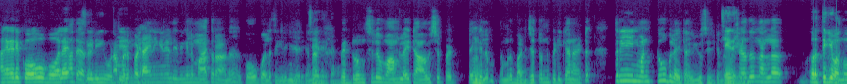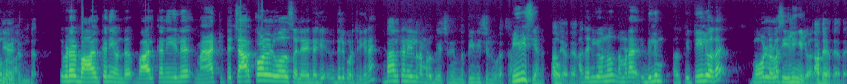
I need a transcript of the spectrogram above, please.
അങ്ങനെ ഒരു കോവ് പോലെ. സീലിംഗ് നമ്മളിപ്പോ ഡൈനിങ്ങിലും ലിവിംഗിലും മാത്രമാണ് കോവ് പോലെ സീലിംഗ് ചെയ്തിരിക്കുന്നത്. ബെഡ്റൂംസിൽ വാം ലൈറ്റ് ആവശ്യപ്പെട്ടെങ്കിലും നമ്മൾ ബഡ്ജറ്റ് ഒന്ന് പിടിക്കാനായിട്ട് three in one tube light ആണ് യൂസ് ചെയ്തിരിക്കുന്നത്. പക്ഷെ അത് നല്ല വൃത്തിക്ക് വന്നു ഇവിടെ ഒരു ബാൽക്കണി ഉണ്ട്. ബാൽക്കണിയിൽ മാറ്റ് ഇട്ട് ചാർക്കോൾ വേഴ്സ് അല്ലേ അതിന്റെ ഇതിൽ കൊടുത്തിരിക്കുന്നത് ബാൽക്കണിയിൽ നമ്മൾ ഉപയോഗിച്ചിരുന്നത് P V C louvers P V C ആണ്. അതെ. അതെനിക്ക് തോന്നുന്നു നമ്മുടെ ഇതിലും ഭിത്തിയിലും അതെ മുകളിലുള്ള സീലിംഗിലും അതെ. അതെ അതെ അതെ.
